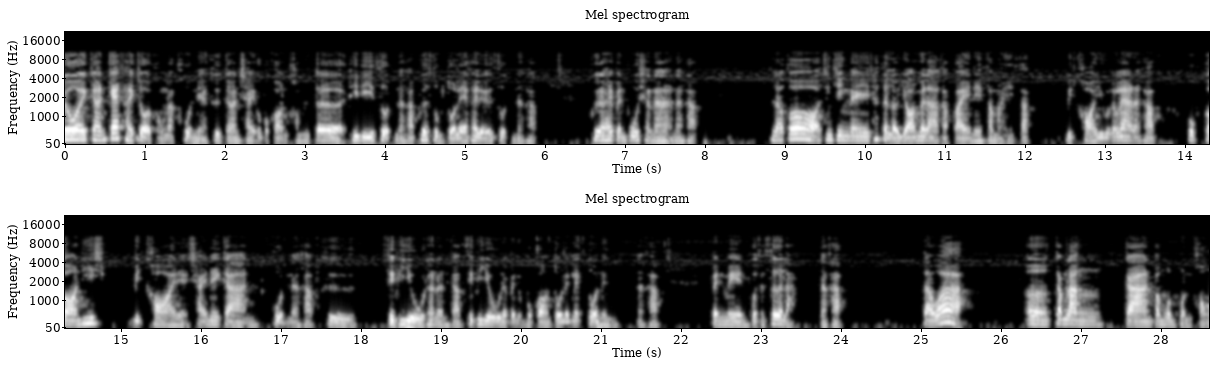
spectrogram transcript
โดยการแก้ไขโจทย์ของนักขุดเนี่ยคือการใช้อุปกรณ์คอมพิวเตอร์ที่ดีที่สุดนะครับ เพื่อสุ่มตัวเลขให้เร็วที่สุดนะครับ เพื่อให้เป็นผู้ชนะนะครับ แล้วก็จริง ๆ ในถ้าเกิดเราย้อนเวลากลับไปในสมัยสักบิตคอยน์ยุคแรกๆนะครับ อุปกรณ์ที่บิตคอยน์เนี่ยใช้ในการขุดนะครับ คือ CPU เท่านั้นครับ CPU เนี่ยเป็นอุปกรณ์ตัวเล็ก ๆ ตัวหนึ่งนะครับ เป็น main processor หลักนะครับ แต่ว่าเอ่อกำลัง การประมวลผลของ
